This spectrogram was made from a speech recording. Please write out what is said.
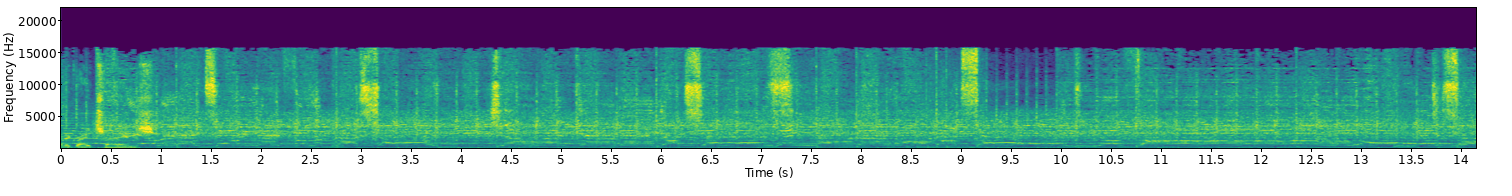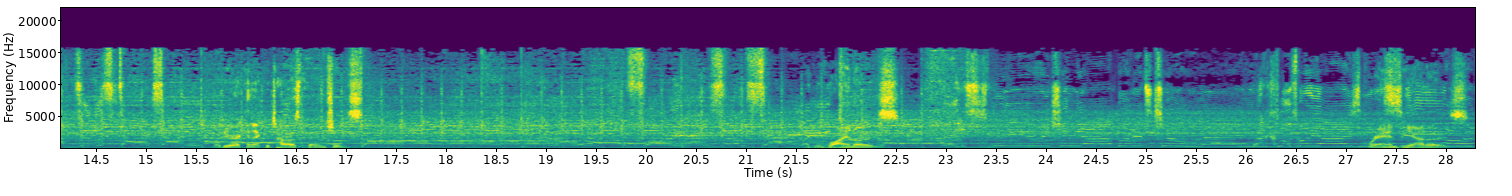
What a great change. What do you reckon that guitarist benches? Like rhinos? Grand pianos?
